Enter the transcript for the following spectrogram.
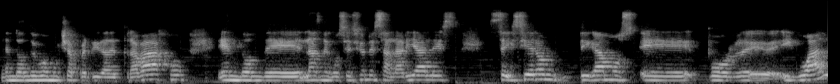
en donde hubo mucha pérdida de trabajo, en donde las negociaciones salariales se hicieron, digamos, eh, por eh, igual,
